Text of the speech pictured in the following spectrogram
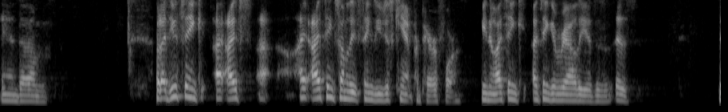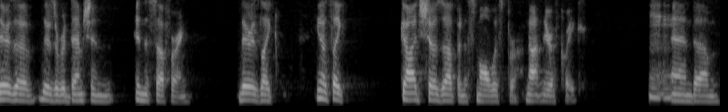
And um but i do think I, I i think some of these things you just can't prepare for. You know i think i think in reality is is, is there's a there's a redemption in the suffering. There's like you know it's like God shows up in a small whisper, not in the earthquake. Mm-hmm. And um,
